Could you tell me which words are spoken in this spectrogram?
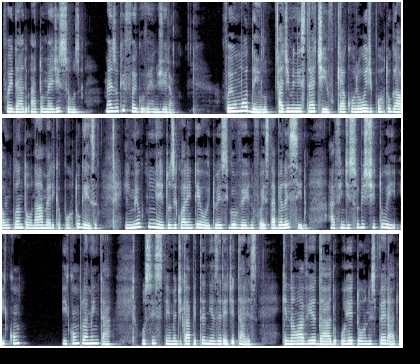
foi dado a Tomé de Souza. Mas o que foi governo geral? Foi um modelo administrativo que a coroa de Portugal implantou na América Portuguesa. Em 1548, esse governo foi estabelecido a fim de substituir e, com e complementar o sistema de capitanias hereditárias, que não havia dado o retorno esperado.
